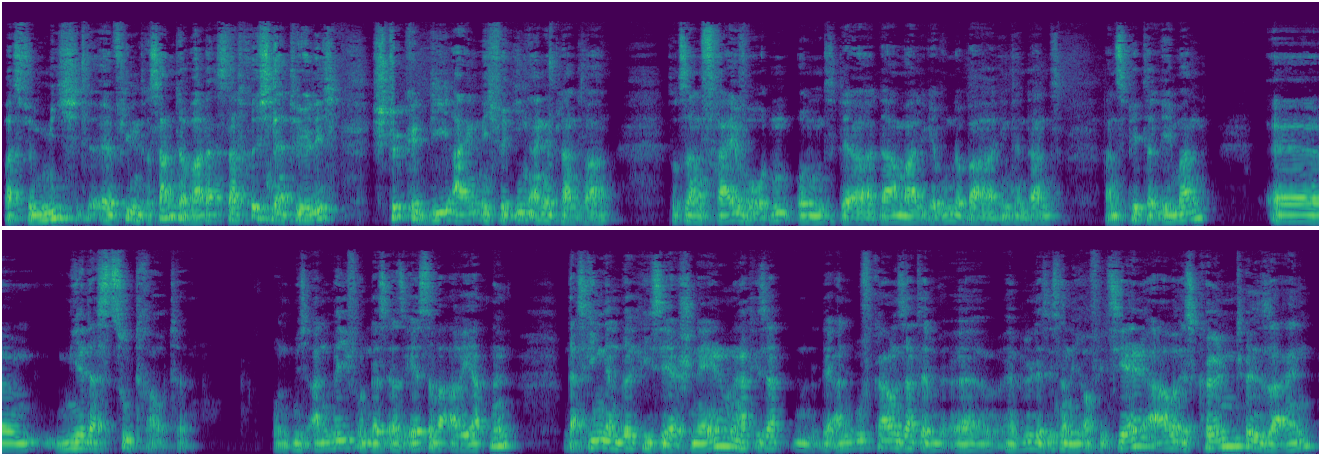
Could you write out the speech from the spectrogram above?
Was für mich äh, viel interessanter war, dass dadurch natürlich Stücke, die eigentlich für ihn eingeplant waren, sozusagen frei wurden und der damalige wunderbare Intendant Hans-Peter Lehmann äh, mir das zutraute und mich anrief und das als erste war Ariadne. Das ging dann wirklich sehr schnell und hat gesagt, der Anruf kam und sagte, äh, Herr Bühl, das ist noch nicht offiziell, aber es könnte sein,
